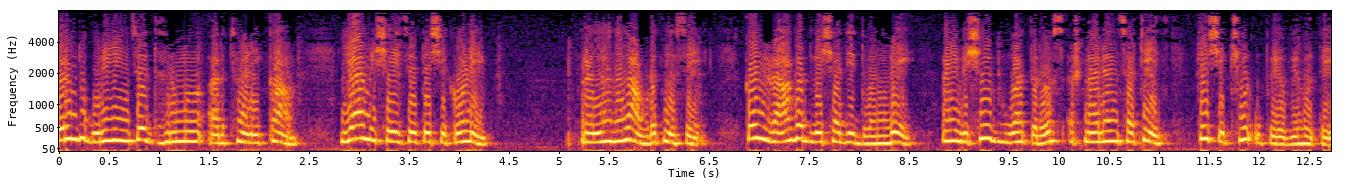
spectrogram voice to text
परंतु गुरुजींचे धर्म अर्थ आणि काम याविषयीचे ते शिकवणे प्रल्हादाला आवडत नसे. कारण रागद्वेषादी द्वंद्वे आणि विषयभोगात रस असणाऱ्यांसाठीच ते शिक्षण उपयोगी होते.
